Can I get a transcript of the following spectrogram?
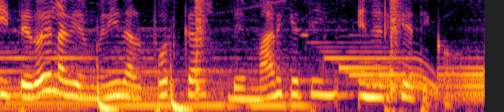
y te doy la bienvenida al podcast de Marketing Energético.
